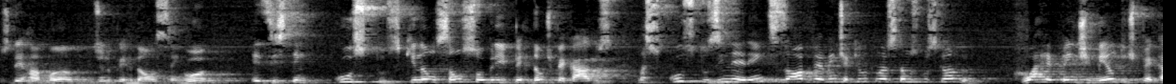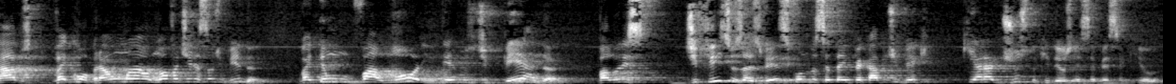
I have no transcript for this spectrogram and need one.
nos derramando, pedindo perdão ao Senhor, existem custos que não são sobre perdão de pecados, mas custos inerentes a, obviamente, aquilo que nós estamos buscando. O arrependimento de pecados vai cobrar uma nova direção de vida vai ter um valor em termos de perda, valores difíceis às vezes, quando você está em pecado, de ver que, que era justo que Deus recebesse aquilo.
